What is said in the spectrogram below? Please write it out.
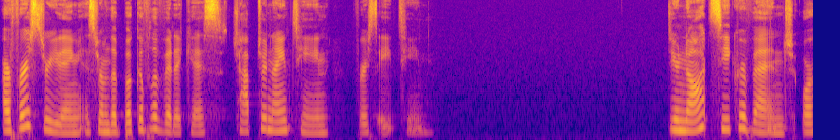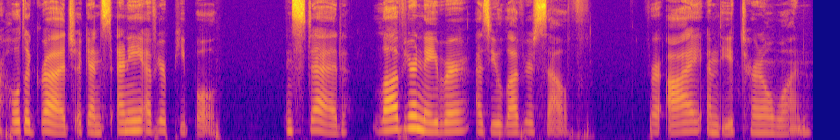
Our first reading is from the book of Leviticus, chapter 19, verse 18. Do not seek revenge or hold a grudge against any of your people. Instead, love your neighbor as you love yourself, for I am the eternal one.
